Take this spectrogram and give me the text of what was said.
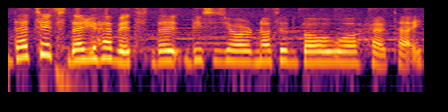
That's it, there you have it. This is your knotted bow uh, hair tie.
